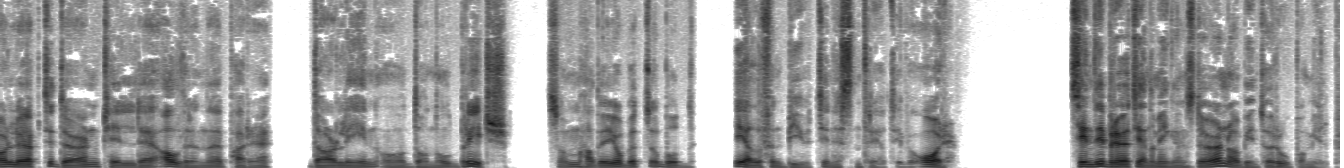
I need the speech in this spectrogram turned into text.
og løp til døren til det aldrende paret Darlene og Donald Breach, som hadde jobbet og bodd i Elephant Beauty nesten 23 år. Cindy brøt gjennom inngangsdøren og begynte å rope om hjelp.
